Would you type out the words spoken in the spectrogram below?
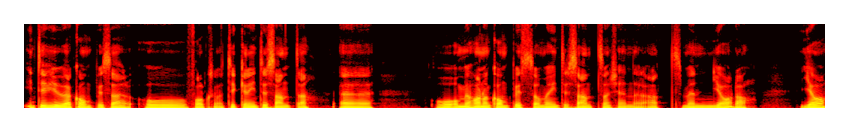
intervjuar kompisar och folk som jag tycker är intressanta. Eh, och om jag har någon kompis som är intressant som känner att, men ja då, Ja,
